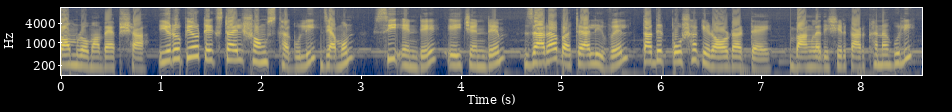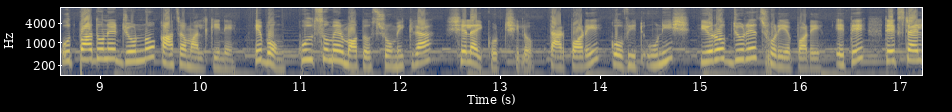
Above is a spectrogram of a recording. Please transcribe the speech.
রমরমা ব্যবসা। ইউরোপীয় টেক্সটাইল সংস্থাগুলি যেমন সিএনডে এইচ এন্ড এম জারা বা ট্যালিওয়েল তাদের পোশাকের অর্ডার দেয়। বাংলাদেশের কারখানাগুলি উৎপাদনের জন্য কাঁচামাল কিনে এবং কুলসুমের মতো শ্রমিকরা সেলাই করছিল। তারপরে কোভিড উনিশ ইউরোপ জুড়ে ছড়িয়ে পড়ে। এতে টেক্সটাইল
